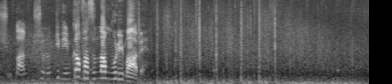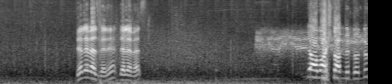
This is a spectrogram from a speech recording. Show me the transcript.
Şuradan şunun gideyim kafasından vurayım abi. Delemez beni, delemez. Yavaştan bir döndüm.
